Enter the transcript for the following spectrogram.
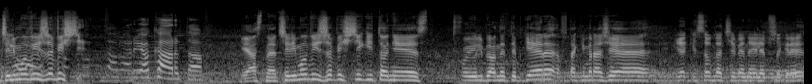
Czyli mówisz, że wyścigi... To Mario Karta. Jasne, czyli mówisz, że wyścigi to nie jest twój ulubiony typ gier. W takim razie, jakie są dla ciebie najlepsze gry?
